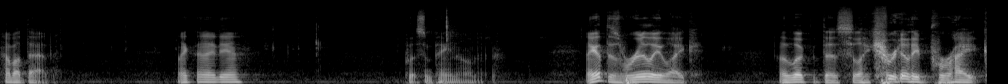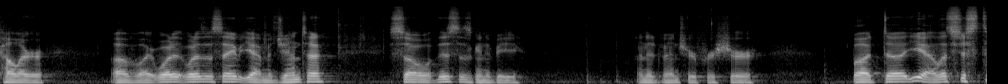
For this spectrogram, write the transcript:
How about that? Like that idea? Put some paint on it. I got this really like, I looked at this like really bright color of like, what, what does it say? Yeah, magenta. So this is going to be an adventure for sure. But uh, yeah, let's just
